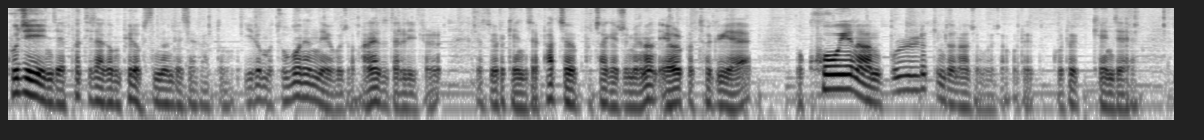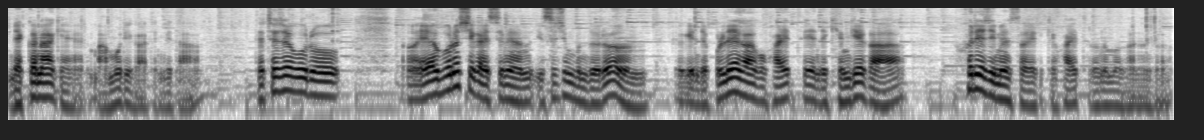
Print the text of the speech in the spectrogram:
굳이 이제 퍼티 작업은 필요 없었는데 제가 또 일을 뭐두 번 했네요, 그죠? 안 해도 될 일을 그래서 이렇게 이제 파츠 부착해 주면은 에어얼프 특유의 뭐 코에 난뿔 느낌도 나죠, 그죠? 그렇게 이제 매끈하게 마무리가 됩니다. 대체적으로 어, 에어브러쉬가 있으면 있으신 분들은 여기 이제 블랙하고 화이트의 이제 경계가 흐려지면서 이렇게 화이트로 넘어가는 그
